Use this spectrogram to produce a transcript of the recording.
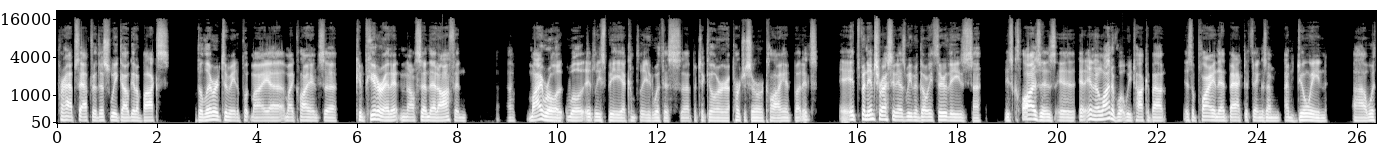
perhaps after this week, I'll get a box delivered to me to put my uh, my client's uh, computer in it, and I'll send that off. And uh, my role will at least be uh, completed with this uh, particular purchaser or client. But it's it's been interesting as we've been going through these these clauses, and a lot of what we talk about is applying that back to things I'm I'm doing uh, with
